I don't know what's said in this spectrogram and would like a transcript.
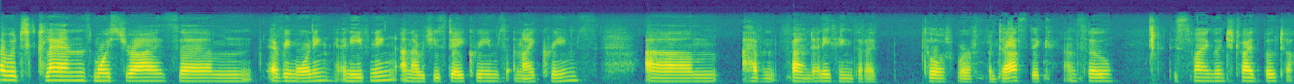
I would cleanse, moisturise um, every morning and evening, and I would use day creams and night creams. Um, I haven't found anything that I thought were fantastic, and so this is why I'm going to try the Botox.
